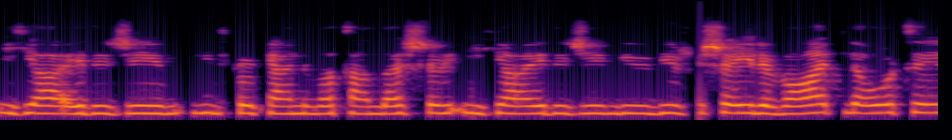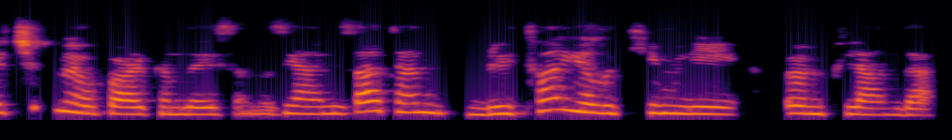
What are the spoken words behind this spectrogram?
ihya edeceğim, Hint kökenli vatandaşları ihya edeceğim gibi bir şeyle, vaatle ortaya çıkmıyor farkındaysanız. Yani zaten Britanyalı kimliği ön planda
